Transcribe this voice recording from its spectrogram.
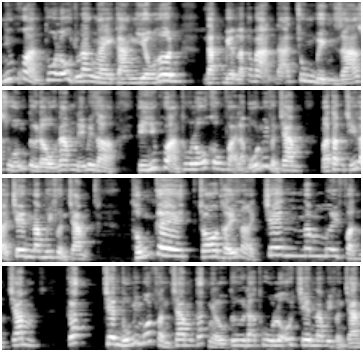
những khoản thua lỗ của chúng ta ngày càng nhiều hơn. Đặc biệt là các bạn đã trung bình giá xuống từ đầu năm đến bây giờ thì những khoản thua lỗ không phải là 40 phần trăm, mà thậm chí là trên 50 phần trăm. Thống kê cho thấy là trên 50 phần trăm, các, trên 41 phần trăm các nhà đầu tư đã thua lỗ trên 50 phần trăm.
